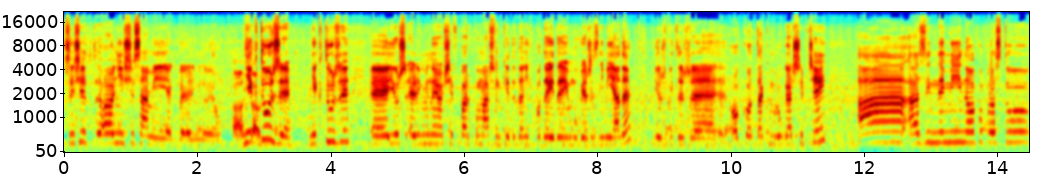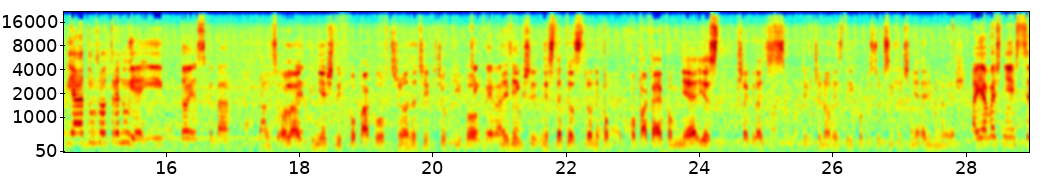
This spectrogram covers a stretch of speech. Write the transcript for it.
W sensie to oni się sami jakby eliminują. A, niektórzy, niektórzy e, już eliminują się w parku maszyn, kiedy do nich podejdę i mówię, że z nimi jadę. Już widzę, że oko tak mruga szybciej. A, a z innymi no po prostu ja dużo trenuję i to jest chyba Więc Ola, gnieść tych chłopaków, trzymam za Ciebie kciuki, bo Dziękuję bardzo. największy niestety od strony chłop- chłopaka jako mnie jest przegrać z dziewczyną, więc Ty ich po prostu psychicznie eliminujesz. A ja właśnie chcę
